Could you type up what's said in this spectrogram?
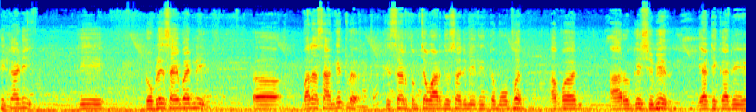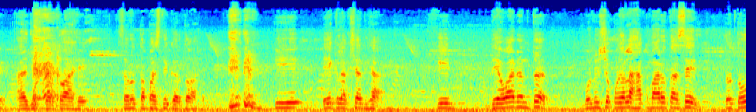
ठिकाणी की डोबळे साहेबांनी मला सांगितलं की सर तुमच्या वाढदिवसानिमित्त इथं मोफत आपण आरोग्य शिबिर या ठिकाणी आयोजित करतो आहे सर्व तपासणी करतो आहे. की एक लक्षात घ्या की देवानंतर मनुष्य कोणाला हाक मारत असेल तर तो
